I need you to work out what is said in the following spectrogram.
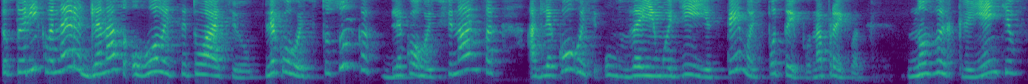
Тобто рік Венери для нас оголить ситуацію для когось в стосунках, для когось в фінансах, а для когось у взаємодії з кимось по типу, наприклад, нових клієнтів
